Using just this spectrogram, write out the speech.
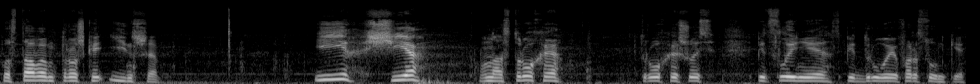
поставимо трошки інше. І ще у нас трохи, трохи щось підслинює з-під другої форсунки.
